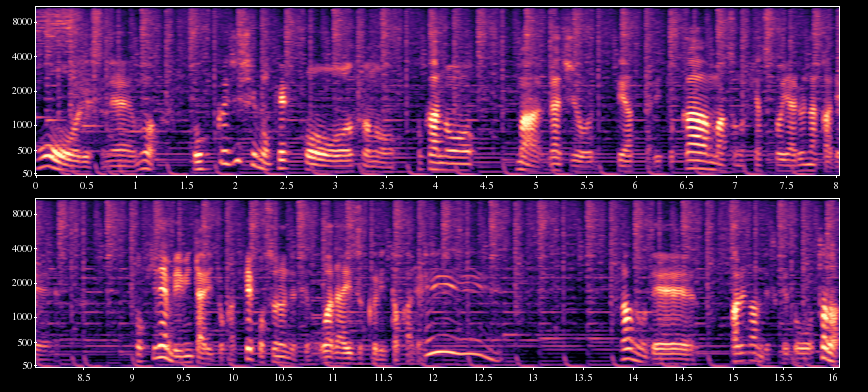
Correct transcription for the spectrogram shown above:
そうですね、まあ、僕自身も結構、その他の、まあ、ラジオであったりとか、まあ、そのキャストをやる中で、記念日見たりとか結構するんですよ、話題作りとかで。うんうん。なので、あれなんですけど、ただ、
